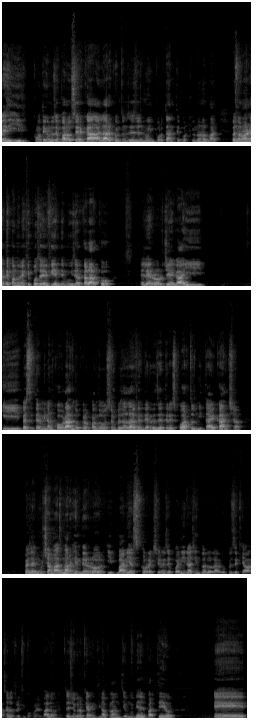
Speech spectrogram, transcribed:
pues, y como te digo, no se paró cerca al arco, entonces eso es muy importante porque uno normal, pues normalmente cuando un equipo se defiende muy cerca al arco, el error llega y, y pues te terminan cobrando, pero cuando vos empezás a defender desde tres cuartos, mitad de cancha, pues hay mucha más margen de error y varias correcciones se pueden ir haciendo a lo largo pues de que avanza el otro equipo con el balón. Entonces yo creo que Argentina planteó muy bien el partido. Eh,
